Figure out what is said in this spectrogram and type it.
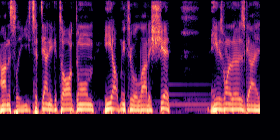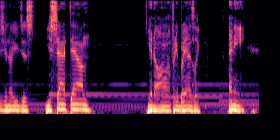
Honestly, you sit down, you could talk to him. He helped me through a lot of shit. He was one of those guys, you know, you just, you sat down, you know, I don't know if anybody has like any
